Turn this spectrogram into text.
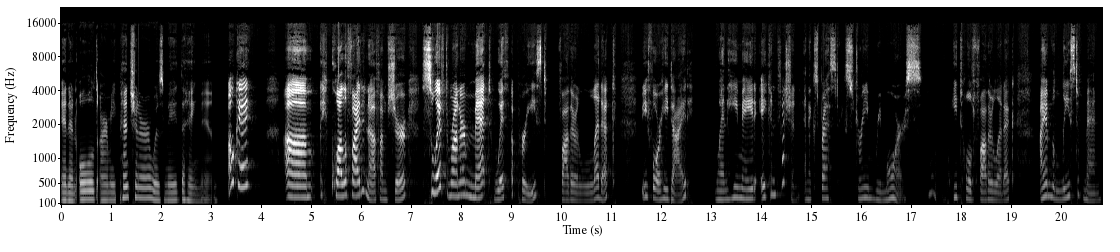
and an old army pensioner was made the hangman. Okay. Um, qualified enough, I'm sure. Swift Runner met with a priest, Father Leduc, before he died, when he made a confession and expressed extreme remorse. Ooh. He told Father Leduc, I am the least of men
